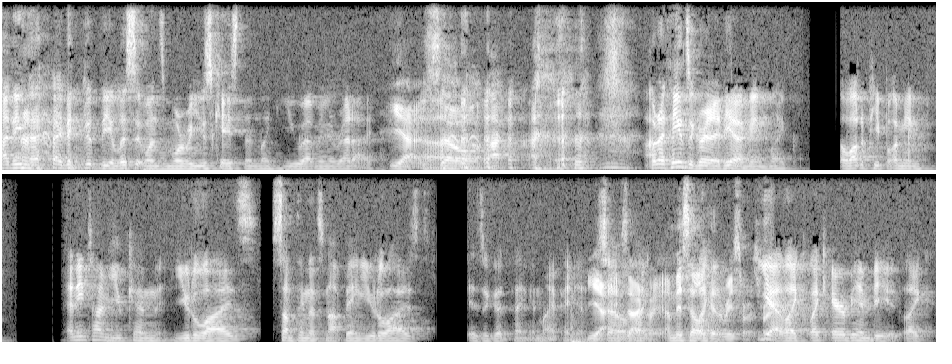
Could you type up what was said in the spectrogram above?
I think that I think that the illicit one's more of a use case than like you having a red eye. yeah. So, I, But I think it's a great idea. I mean, like a lot of people. I mean, anytime you can utilize something that's not being utilized is a good thing, in my opinion. yeah, So, exactly. like- a misallocated like- resource. Right? Yeah, like like Airbnb, like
